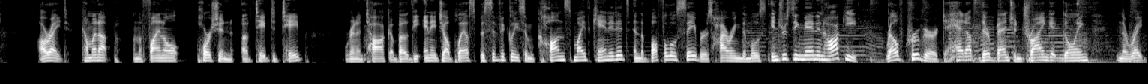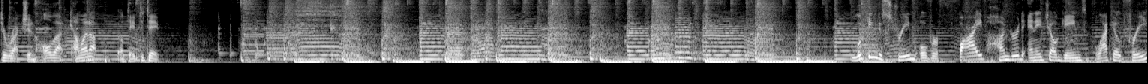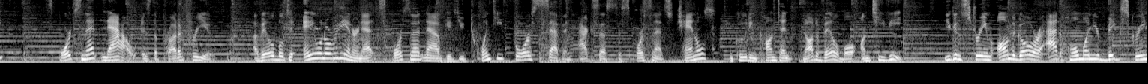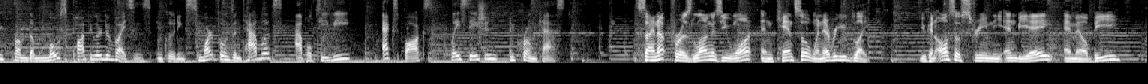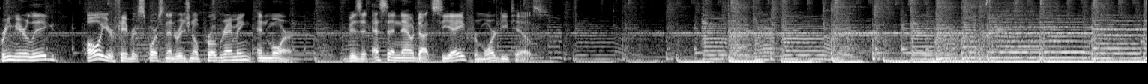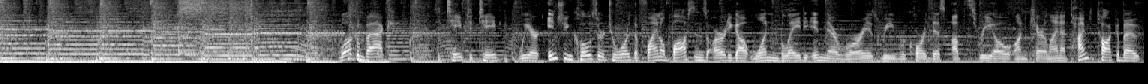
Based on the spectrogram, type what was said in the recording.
All right, coming up on the final portion of Tape to Tape, we're going to talk about the NHL playoffs, specifically some Conn Smythe candidates and the Buffalo Sabres hiring the most interesting man in hockey, Ralph Krueger, to head up their bench and try and get going in the right direction. All that coming up on Tape to Tape. Looking to stream over 500 NHL games blackout free? Sportsnet Now is the product for you. Available to anyone over the internet, Sportsnet Now gives you 24 7 access to Sportsnet's channels, including content not available on TV. You can stream on the go or at home on your big screen from the most popular devices, including smartphones and tablets, Apple TV, Xbox, PlayStation, and Chromecast. Sign up for as long as you want and cancel whenever you'd like. You can also stream the NBA, MLB, Premier League, all your favorite Sportsnet original programming, and more. Visit snnow.ca for more details. Welcome back Tape to Tape. We are inching closer toward the final. Boston's already got one blade in there, Rory, as we record this up 3 0 on Carolina. Time to talk about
